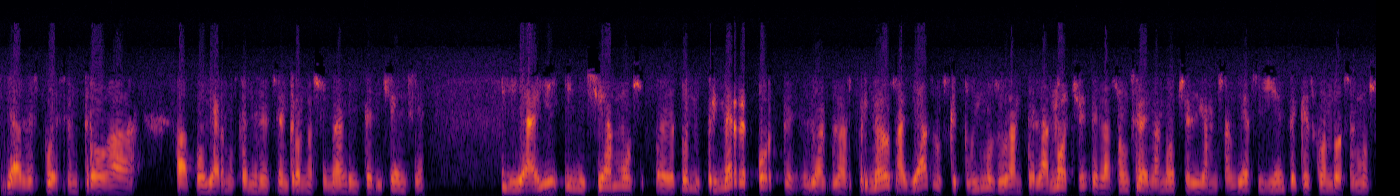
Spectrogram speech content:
Ya después entró a apoyarnos también el Centro Nacional de Inteligencia y ahí iniciamos, eh, bueno, el primer reporte, los primeros hallazgos que tuvimos durante la noche, de las 11 de la noche, digamos, al día siguiente, que es cuando hacemos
